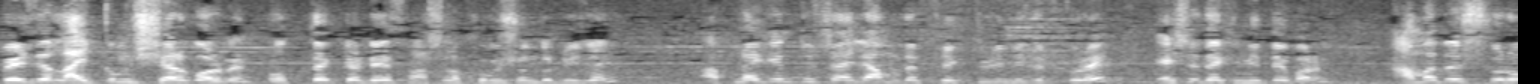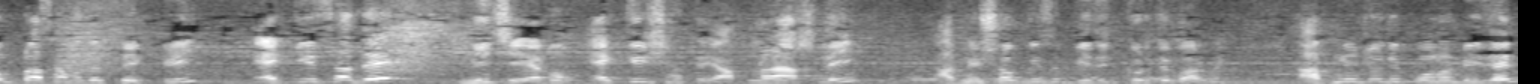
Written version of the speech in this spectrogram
পেজে লাইক কমেন্ট শেয়ার করবেন। প্রত্যেকটা ড্রেস মার্শাল্লাহ খুবই সুন্দর ডিজাইন আপনারা কিন্তু চাইলে আমাদের ফ্যাক্টরি ভিজিট করে এসে দেখে নিতে পারেন। আমাদের শোরুম প্লাস আমাদের ফ্যাক্টরি একই সাথে নিচে এবং একই সাথে। আপনারা আসলেই আপনি সব কিছু ভিজিট করতে পারবেন। আপনি যদি কোনো ডিজাইন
